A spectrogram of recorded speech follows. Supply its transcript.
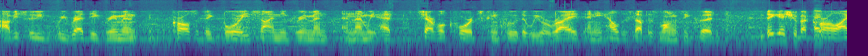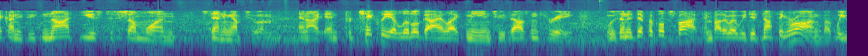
obviously, we read the agreement. Carl's a big boy. He signed the agreement, and then we had several courts conclude that we were right, and he held us up as long as he could. The big issue about Carl Icahn is he's not used to someone standing up to him, and I, and particularly a little guy like me in 2003 who was in a difficult spot. And by the way, we did nothing wrong, but we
